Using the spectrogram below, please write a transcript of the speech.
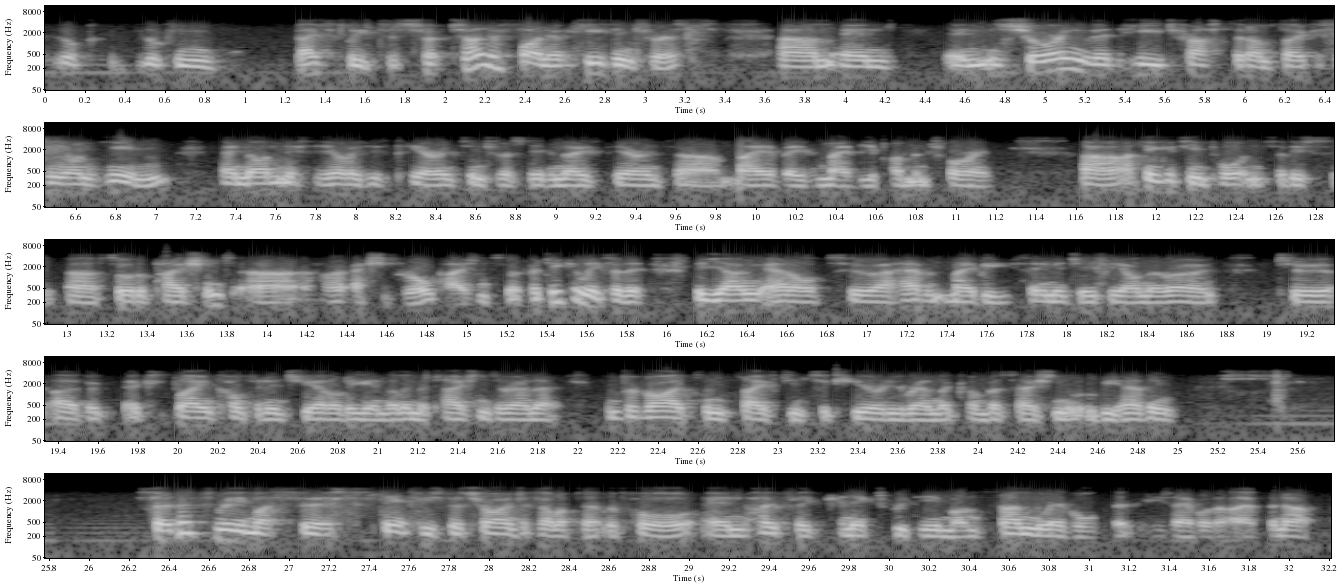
look, looking basically to trying to find out his interests um, and ensuring that he trusts that I'm focusing on him and not necessarily his parents' interest, even though his parents uh, may have even made the appointment for him. Uh, I think it's important for this uh, sort of patient, uh, actually for all patients, but particularly for the, the young adults who haven't maybe seen a GP on their own, to explain confidentiality and the limitations around that and provide some safety and security around the conversation that we'll be having. So that's really my first step is to try and develop that rapport and hopefully connect with him on some level that he's able to open up.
